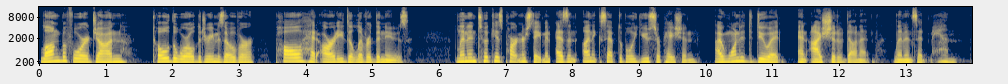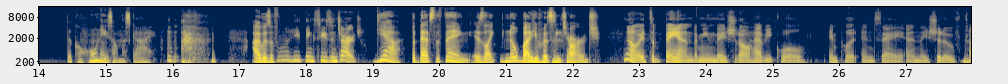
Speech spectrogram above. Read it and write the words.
Long before John told the world the dream is over, Paul had already delivered the news. Lennon took his partner's statement as an unacceptable usurpation. I wanted to do it, and I should have done it. Lennon said, Man, the cojones on this guy. I was a. Well, he thinks he's in charge. Yeah, but that's the thing, is like nobody was in charge. No, it's a band. I mean, they should all have equal input and say, and they should have. co-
